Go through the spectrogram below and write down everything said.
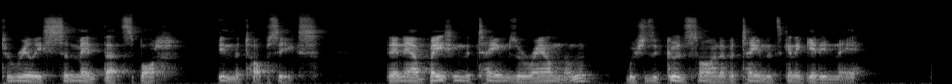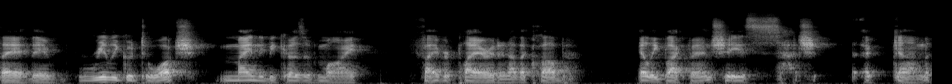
to really cement that spot in the top six. They're now beating the teams around them, which is a good sign of a team that's going to get in there. They're, they're really good to watch, mainly because of my favourite player at another club, Ellie Blackburn. She is such a gun.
